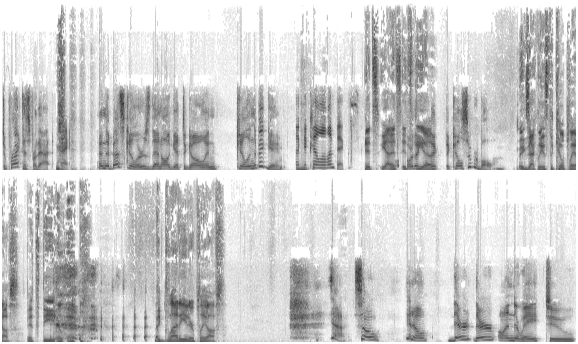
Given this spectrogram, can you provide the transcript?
to practice for that, Right. and the best killers then all get to go and kill in the big game Like the Kill Olympics. It's yeah, it's it's or the the, uh, the, the kill Super Bowl. exactly it's the kill playoffs. It's the uh, uh, the gladiator playoffs. Yeah. So, you know, they're they're on their way to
